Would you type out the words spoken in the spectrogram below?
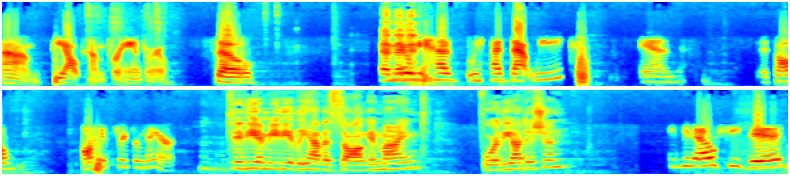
um, the outcome for Andrew. So And you then know, it- we had we had that week, and it's all all history from there. did he immediately have a song in mind for the audition? You know, he did.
